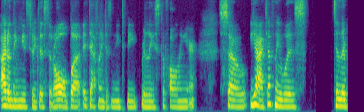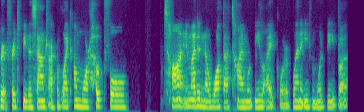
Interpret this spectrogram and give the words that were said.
I don't think needs to exist at all, but it definitely doesn't need to be released the following year. So yeah, it definitely was deliberate for it to be the soundtrack of like a more hopeful time. I didn't know what that time would be like or when it even would be, but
